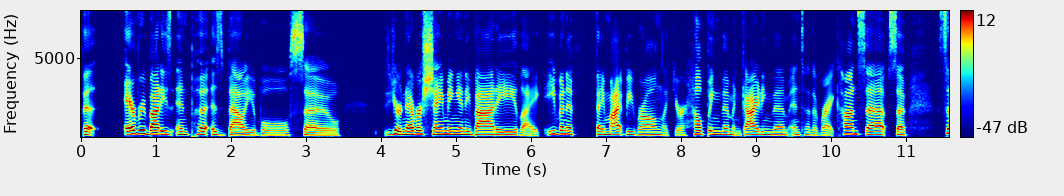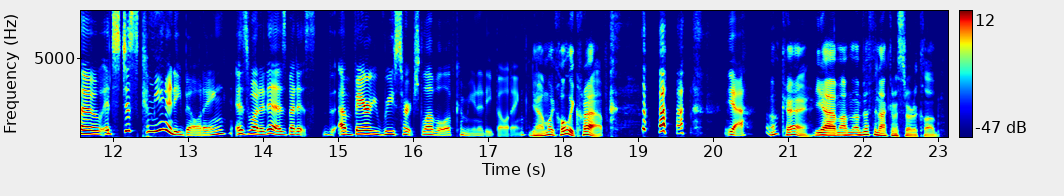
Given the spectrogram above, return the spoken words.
that everybody's input is valuable. So you're never shaming anybody. Like, even if they might be wrong, like you're helping them and guiding them into the right concept. So So it's just community building is what it is, but it's a very research level of community building. Yeah, I'm like, holy crap. Yeah. Okay. Yeah, I'm, I'm I'm definitely not going to start a club.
